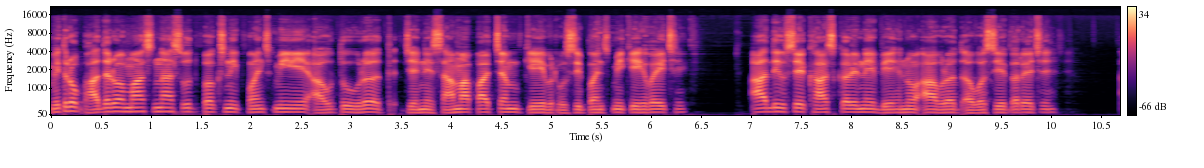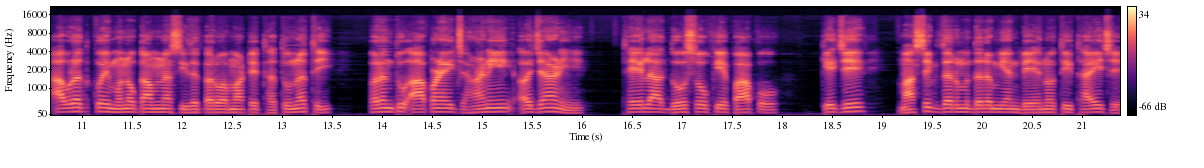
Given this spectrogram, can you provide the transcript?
મિત્રો, ભાદરવા માસના સુદ પક્ષની પંચમીએ આવતું વ્રત, જેને સામા પાંચમ કે ઋષિ પંચમી કહેવાય છે, આ દિવસે ખાસ કરીને બહેનો આ વ્રત અવશ્ય કરે છે. આ વ્રત કોઈ મનોકામના સિદ્ધ કરવા માટે થતું નથી, પરંતુ આપણે જાણી અજાણી થયેલા દોષો કે પાપો કે જે માસિક ધર્મ દરમિયાન બહેનોથી થાય છે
